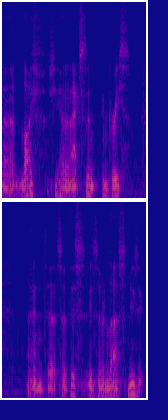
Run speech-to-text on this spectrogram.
uh, life. She had an accident in Greece. And uh, so this is her last music.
